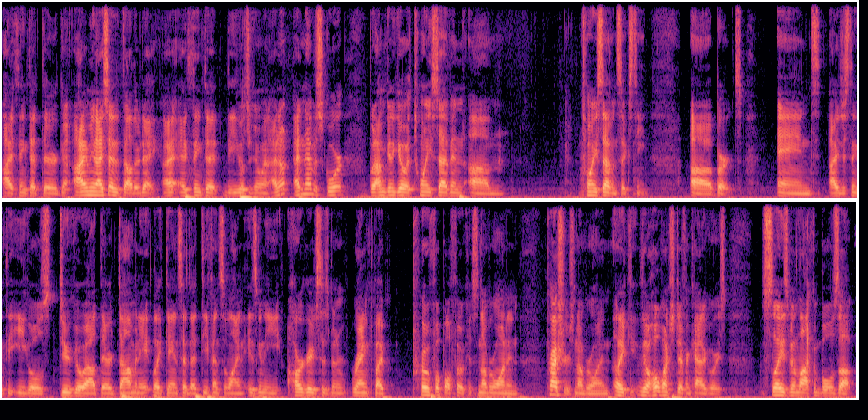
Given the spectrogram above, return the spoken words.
I think that they're going. I mean, I said it the other day. I, I think that the Eagles are gonna I don't. I didn't have a score, but I'm going to go with 27, um, 27 16 uh, birds. And I just think the Eagles do go out there, dominate. Like Dan said, that defensive line is going to eat. Hargrave's has been ranked by Pro Football Focus number one in pressures, number one, like a whole bunch of different categories. Slay's been locking bulls up.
